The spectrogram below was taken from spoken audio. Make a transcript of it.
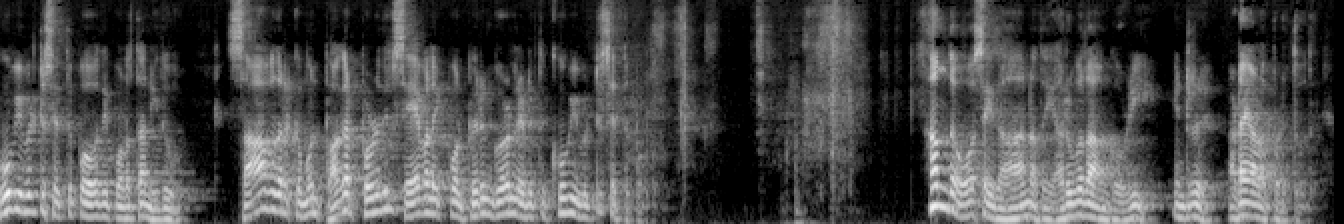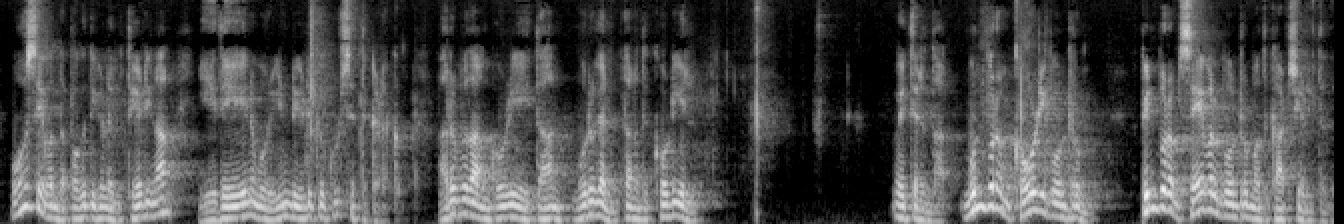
கூவிவிட்டு செத்துப்போவதைப் போலத்தான் இதுவும். சாவதற்கு முன் பகற்பொழுதில் சேவலைப் போல் பெருங்குரல் எடுத்து கூவிவிட்டு செத்துப்போம் அந்த ஓசைதான் அதை அறுபதாங்கோழி என்று அடையாளப்படுத்துவது. ஓசை வந்த பகுதிகளில் தேடினால் ஏதேனும் ஒரு இண்டு இடுக்குக்குள் செத்து கிடக்கும். அறுபதாங்கோழியை தான் முருகன் தனது கொடியில் வைத்திருந்தான் முன்புறம் கோழி போன்றும் பின்புறம் சேவல் போன்றும் அது காட்சியளித்தது.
